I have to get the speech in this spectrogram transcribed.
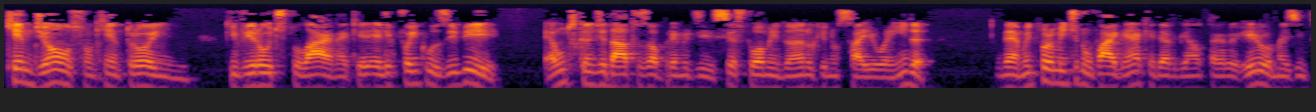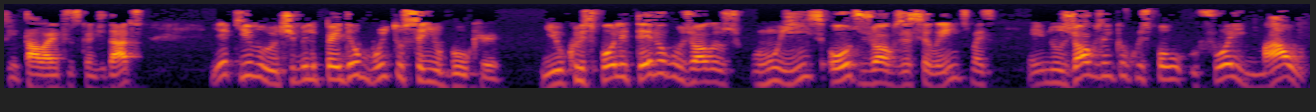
Cam Johnson que entrou em que virou titular, né? Que ele foi inclusive é um dos candidatos ao prêmio de sexto homem do ano que não saiu ainda né? Muito provavelmente não vai ganhar, quem deve ganhar é o Tyler Hero, mas enfim, tá lá entre os candidatos. E aquilo, o time ele perdeu muito sem o Booker. E o Chris Paul ele teve alguns jogos ruins, outros jogos excelentes, mas nos jogos em que o Chris Paul foi mal,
